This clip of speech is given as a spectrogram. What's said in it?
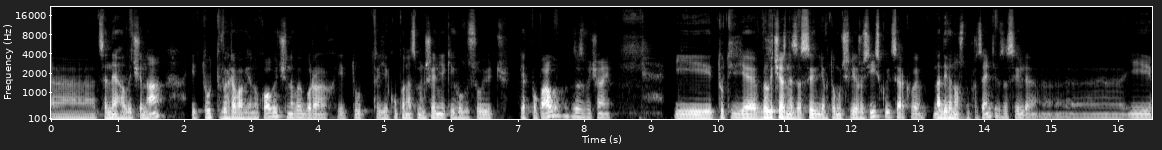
е, це не Галичина. І тут вигравав Янукович на виборах, і тут є купа нацменшин, які голосують як попало зазвичай. І тут є величезне засилля, в тому числі російської церкви, на 90% засилля. Е, І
